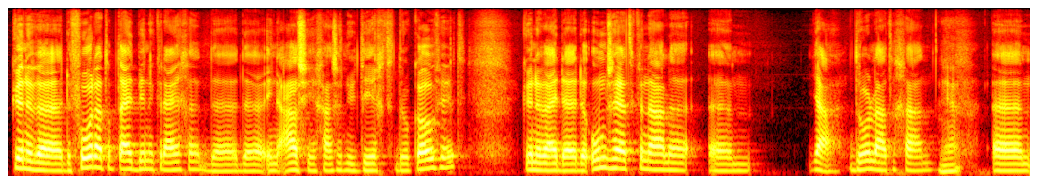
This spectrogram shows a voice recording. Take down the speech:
kunnen we de voorraad op tijd binnenkrijgen. De, de, in Azië gaan ze nu dicht door COVID. Kunnen wij de, de omzetkanalen ehm, ja, door laten gaan. Ja. Ehm,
